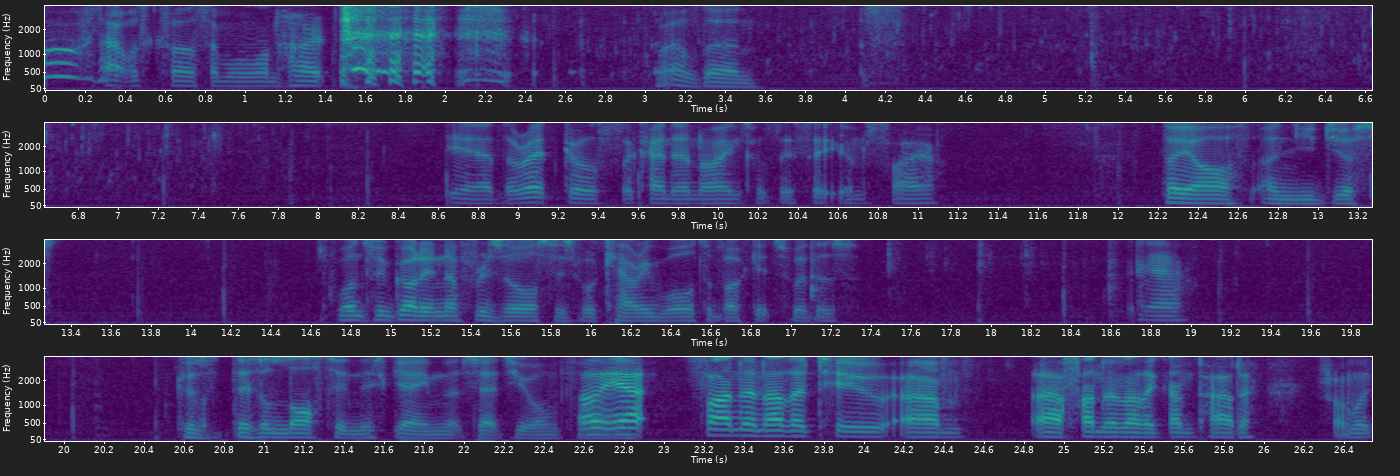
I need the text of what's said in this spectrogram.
Ooh, that was close, I'm on one heart. Well done. yeah, the red ghosts are kind of annoying because they set you on fire. They are, and you just. Once we've got enough resources, we'll carry water buckets with us. Yeah. Because there's a lot in this game that sets you on fire. Oh yeah, found another two, um, uh, found another gunpowder from a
